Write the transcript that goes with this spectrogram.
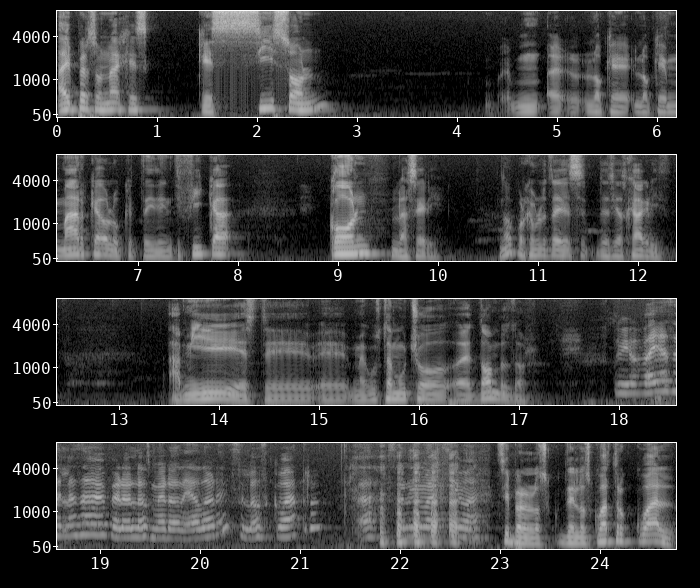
hay personajes que sí son mm, eh, lo, que, lo que marca o lo que te identifica con la serie. ¿No? Por ejemplo, te dec- decías Hagrid. A mí este, eh, me gusta mucho eh, Dumbledore. Mi papá ya se la sabe, pero los merodeadores, los cuatro, ah, son mi máxima. Sí, pero los, de los cuatro, ¿cuál?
